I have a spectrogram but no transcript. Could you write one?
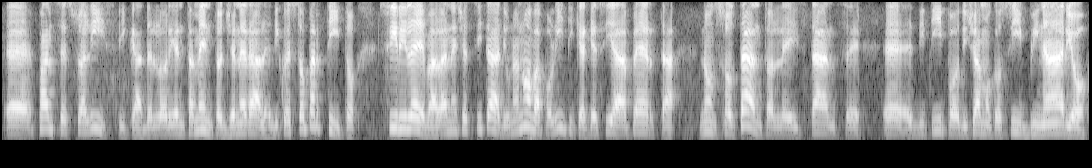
eh, pansessualistica dell'orientamento generale di questo partito, si rileva la necessità di una nuova politica che sia aperta non soltanto alle istanze eh, di tipo, diciamo così, binario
